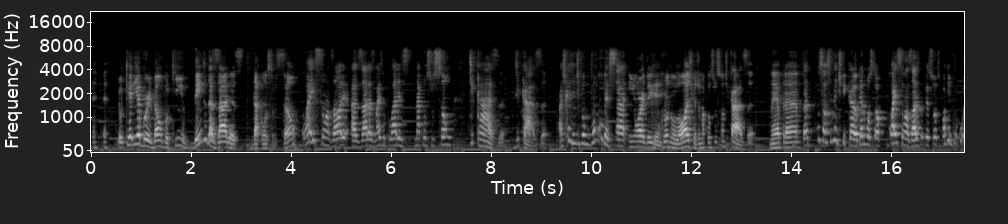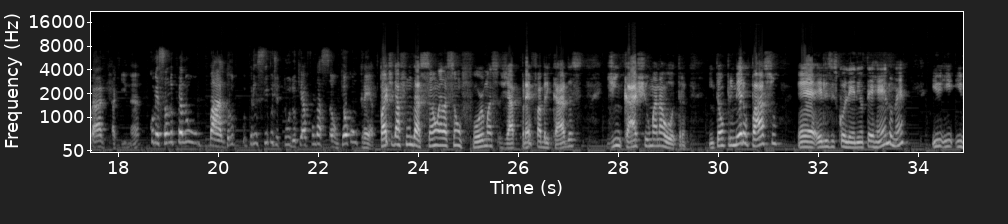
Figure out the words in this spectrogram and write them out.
eu queria abordar um pouquinho, dentro das áreas da construção, quais são as, as áreas mais populares na construção de casa, de casa. Acho que a gente vamos, vamos começar em ordem okay. cronológica de uma construção de casa, né, para o pessoal se identificar. Eu quero mostrar quais são as áreas que as pessoas podem procurar aqui, né? Começando pelo pelo princípio de tudo, que é a fundação, que é o concreto. Parte da fundação, elas são formas já pré-fabricadas de encaixe uma na outra. Então, o primeiro passo é eles escolherem o terreno, né? E, e, e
